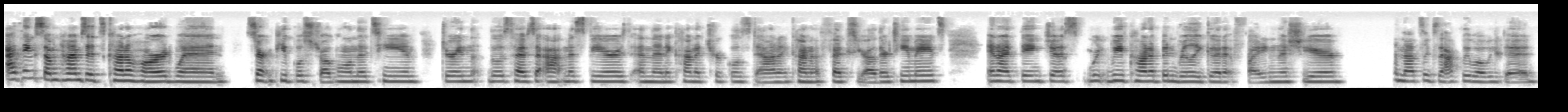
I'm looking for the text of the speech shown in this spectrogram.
I think sometimes it's kind of hard when certain people struggle on the team during those types of atmospheres and then it kind of trickles down and kind of affects your other teammates. And i think just we, we've kind of been really good at fighting this year and that's exactly what we did.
